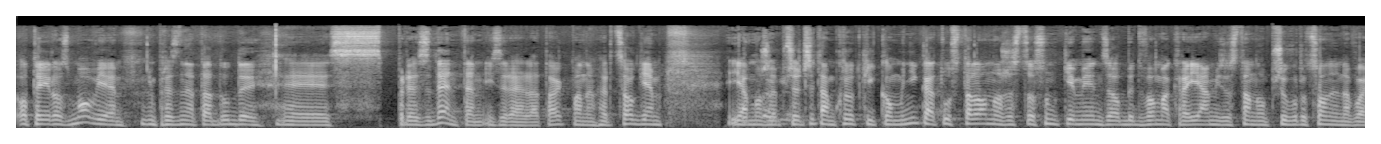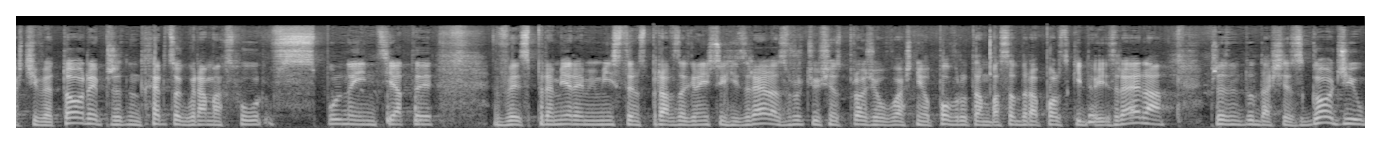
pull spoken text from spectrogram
o tej rozmowie prezydenta Dudy z prezydentem Izraela, tak, panem Herzogiem. Ja może przeczytam krótki komunikat. Ustalono, że stosunki między obydwoma krajami zostaną przywrócone na właściwe tory. Prezydent Herzog w ramach współ- wspólnej inicjatywy z premierem i ministrem spraw zagranicznych Izraela zwrócił się z prośbą właśnie o powrót ambasadora Polski do Izraela. Prezydent Duda się zgodził.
